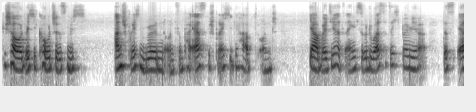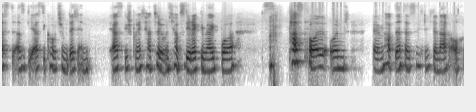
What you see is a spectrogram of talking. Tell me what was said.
geschaut, welche Coaches mich ansprechen würden und so ein paar Erstgespräche gehabt. Und ja, bei dir hat es eigentlich so, du warst tatsächlich bei mir das erste, also die erste Coachin, mit der ich ein Erstgespräch hatte. Und ich habe so direkt gemerkt, boah, passt voll. Und ähm, habe dann tatsächlich danach auch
